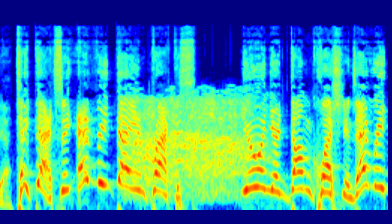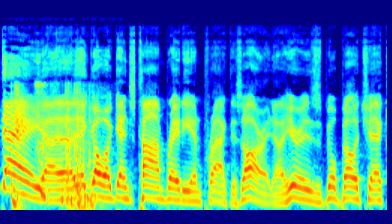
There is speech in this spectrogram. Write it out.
Yeah, take that. See, every day in practice. You and your dumb questions every day. Uh, they go against Tom Brady in practice. All right, uh, here is Bill Belichick,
